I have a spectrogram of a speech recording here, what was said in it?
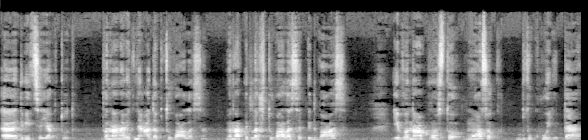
е, дивіться, як тут. Вона навіть не адаптувалася. Вона підлаштувалася під вас, і вона просто мозок блокує те,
